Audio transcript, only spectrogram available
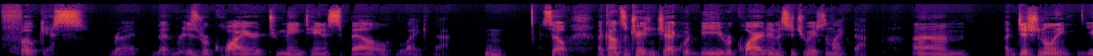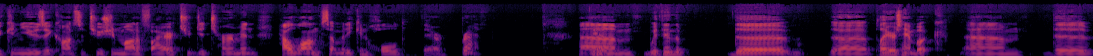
focus, right? That is required to maintain a spell like that. Hmm. So a concentration check would be required in a situation like that. Um, additionally, you can use a constitution modifier to determine how long somebody can hold their breath. Yeah. Um, Within the the the player's handbook, um, the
